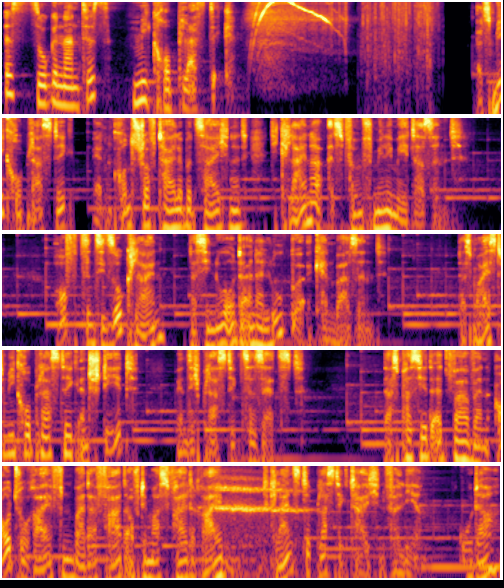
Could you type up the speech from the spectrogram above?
ist sogenanntes Mikroplastik. Als Mikroplastik werden Kunststoffteile bezeichnet, die kleiner als 5 mm sind. Oft sind sie so klein, dass sie nur unter einer Lupe erkennbar sind. Das meiste Mikroplastik entsteht, wenn sich Plastik zersetzt. Das passiert etwa, wenn Autoreifen bei der Fahrt auf dem Asphalt reiben und kleinste Plastikteilchen verlieren. Oder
